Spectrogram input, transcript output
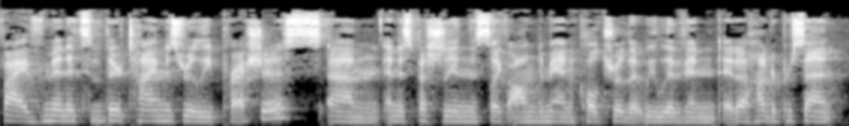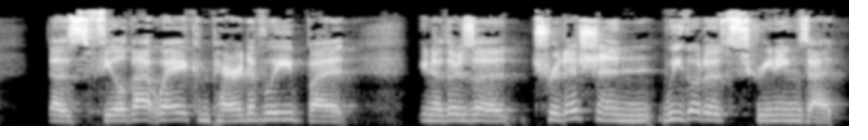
five minutes of their time is really precious, um, and especially in this like on-demand culture that we live in, it 100% does feel that way comparatively. But you know, there's a tradition. We go to screenings at,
